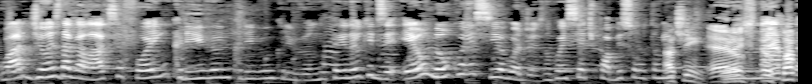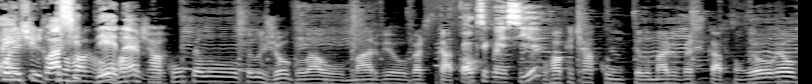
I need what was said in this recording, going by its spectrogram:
Guardiões da Galáxia foi incrível, incrível, incrível. Não tenho nem o que dizer. Eu não conhecia Guardiões, não conhecia, tipo, absolutamente Assim, Era eu, só conheci classe o, D, o né, Rocket meu? Raccoon pelo, pelo jogo lá, o Marvel vs Capcom. Qual que você conhecia? O Rocket Raccoon, pelo Marvel vs Capcom. Eu, eu,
